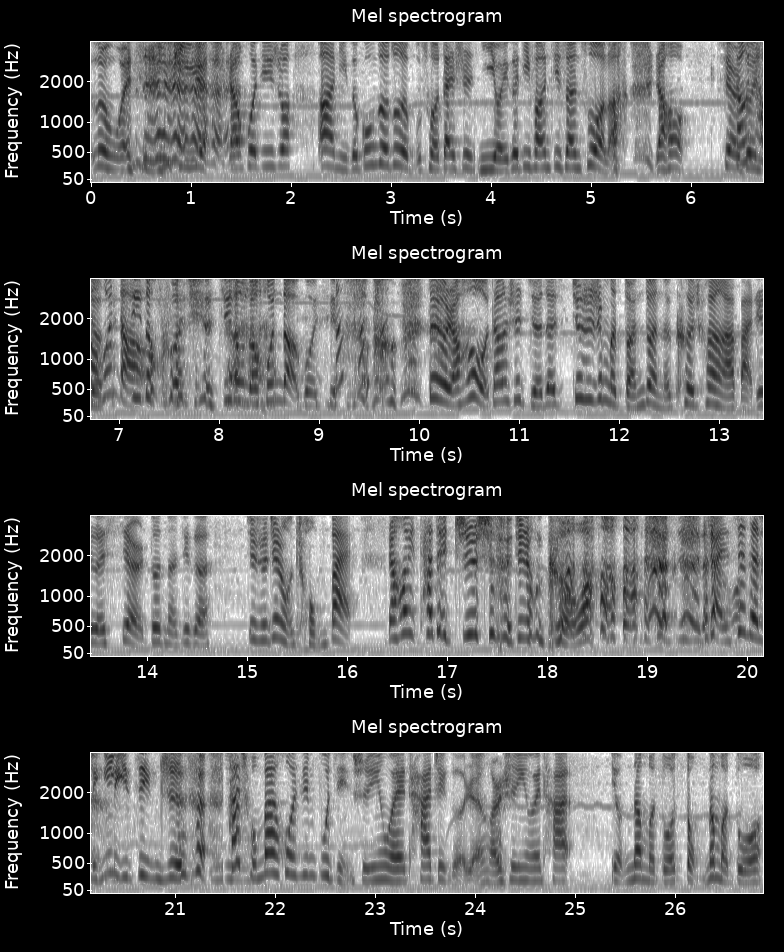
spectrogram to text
论文，进行批阅。然后霍金说：“啊，你的工作做的不错，但是你有一个地方计算错了。”然后谢尔顿就激动过去，激动的昏倒过去。对，然后我当时觉得，就是这么短短的客串啊，把这个谢尔顿的这个就是这种崇拜，然后他对知识的这种渴望，展现的淋漓尽致。他崇拜霍金不仅是因为他这个人，而是因为他。有那么多懂那么多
